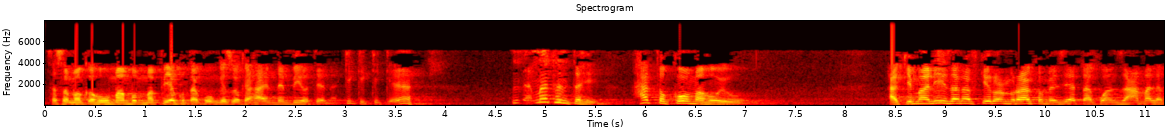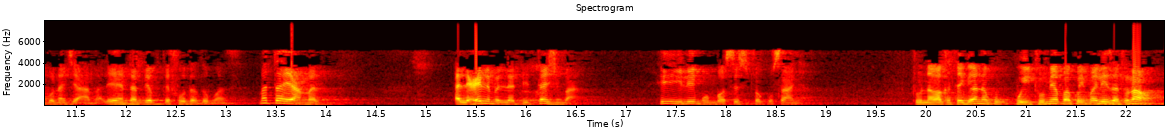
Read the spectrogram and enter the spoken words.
Sasa mwaka huu mambo mapya kutakuongezeka haende mbio tena. Kiki kiki eh? Matantahi hata koma huyu. Akimaliza nafikiri umri wake umezia atakuanza amali hakuna cha amali. Yeye ndio kutafuta tu kwanza. Mata yamal العلم التي تجمع hii elimu ambayo sisi tukusanya tuna wakati gani kuitumia kwa kuimaliza tunao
